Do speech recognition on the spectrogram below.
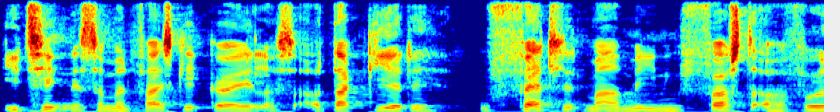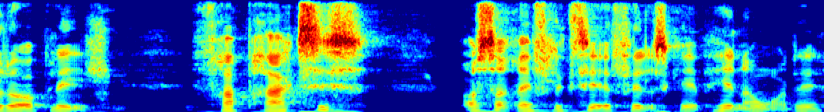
i tingene, som man faktisk ikke gør ellers, og der giver det ufatteligt meget mening først at have fået et oplæg, fra praksis, og så reflektere fællesskab hen over det.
